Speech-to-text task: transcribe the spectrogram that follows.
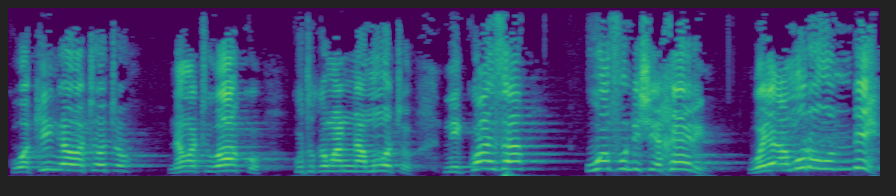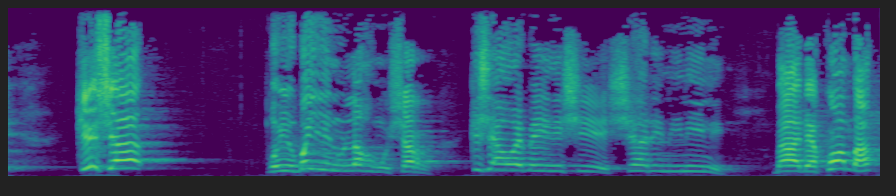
kuwakinga watoto na watu wako kutokamana na moto ni kwanza uwafundishe khairi wayamuruhum bih kisha wayubayinu lahum shar kisha awabainishie shari ni nini. Baada ya kwamba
